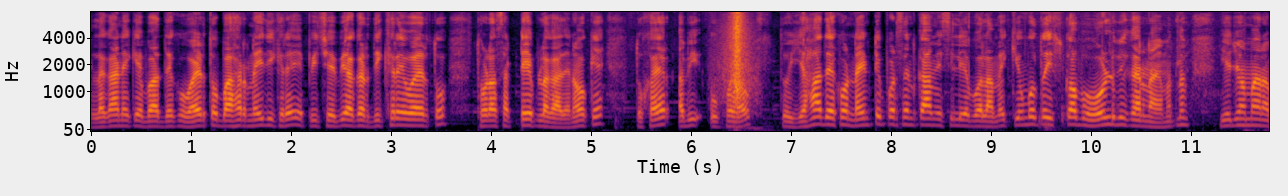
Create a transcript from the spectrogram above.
लगाने के बाद देखो वायर तो बाहर नहीं दिख रहे, पीछे भी अगर दिख रहे वायर तो थोड़ा सा टेप लगा देना, ओके? तो खैर, अभी ऊपर आओ। तो यहाँ देखो 90 परसेंट काम इसीलिए बोला मैं, क्यों बोल तो इसको अब होल्ड भी करना है। मतलब ये जो हमारा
